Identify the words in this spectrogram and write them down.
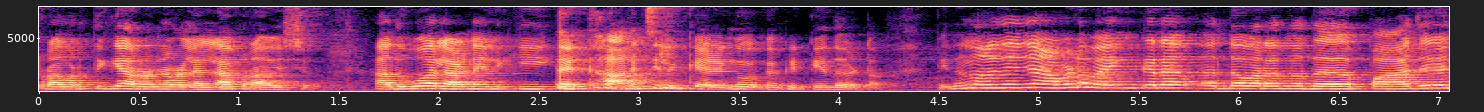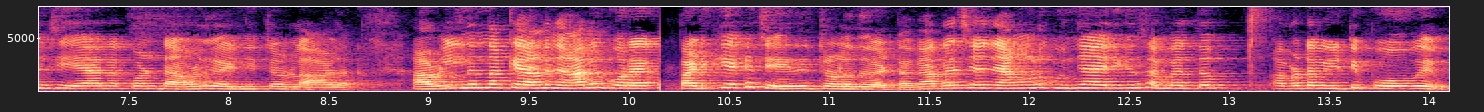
പ്രവർത്തിക്കാറുണ്ട് അവൾ എല്ലാ പ്രാവശ്യവും അതുപോലാണ് എനിക്ക് ഈ കാച്ചിൽ കിഴങ്ങുമൊക്കെ കിട്ടിയത് കേട്ടോ. പിന്നെ എന്ന് പറഞ്ഞു കഴിഞ്ഞാൽ അവൾ ഭയങ്കര എന്താ പറയുന്നത്? പാചകം ചെയ്യാനെ കൊണ്ട് അവൾ കഴിഞ്ഞിട്ടുള്ള ആൾ. അവളിൽ നിന്നൊക്കെയാണ് ഞാനും കുറെ പഠിക്കുകയൊക്കെ ചെയ്തിട്ടുള്ളത് കേട്ടോ. കാരണം വെച്ചാൽ ഞങ്ങൾ കുഞ്ഞായിരിക്കുന്ന സമയത്ത് അവിടെ വീട്ടിൽ പോവുകയും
